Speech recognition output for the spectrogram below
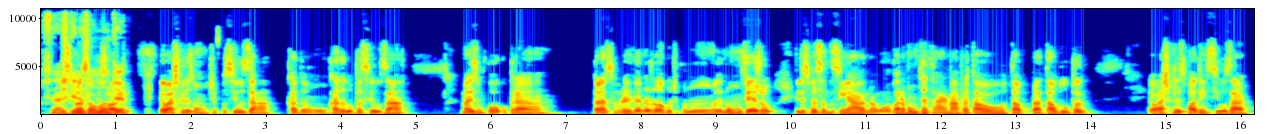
Você acha que eles vão episódio. manter? Eu acho que eles vão tipo se usar, cada um, cada dupla se usar mais um pouco para para sobreviver no jogo. Tipo, não, eu não vejo eles pensando assim, ah, não, agora vamos tentar armar para tal, tal tal dupla. Eu acho que eles podem se usar.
